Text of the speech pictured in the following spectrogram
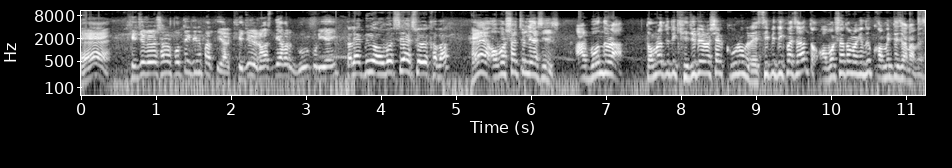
হ্যাঁ খেজুরের রস আমরা প্রত্যেকদিন পাতি আর খেজুরের রস দিয়ে আবার গুড় করিয়াই তাহলে একদিন অবশ্যই আসবে খাবা হ্যাঁ অবশ্যই চলে আসিস। আর বন্ধুরা তোমরা যদি খেজুরের রসের কোনো রেসিপি দেখতে চান তো অবশ্যই তোমরা কিন্তু কমেন্টে জানাবেন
